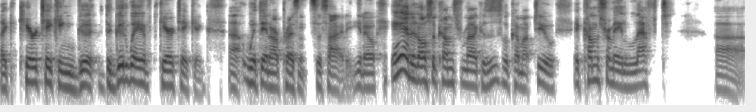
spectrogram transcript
like caretaking good, the good way of caretaking uh, within our present society, you know. And it also comes from because this will come up too. It comes from a left, uh,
